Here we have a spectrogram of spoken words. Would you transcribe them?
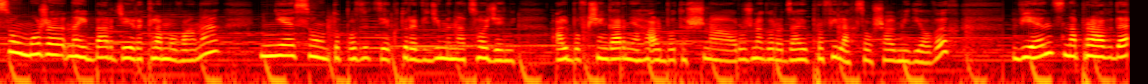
są może najbardziej reklamowane, nie są to pozycje, które widzimy na co dzień albo w księgarniach, albo też na różnego rodzaju profilach social mediowych, więc naprawdę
